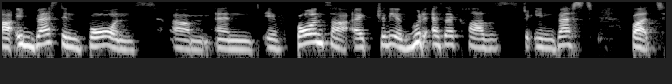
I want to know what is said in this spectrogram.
uh, invest in bonds? Um, and if bonds are actually a good asset class to invest, but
